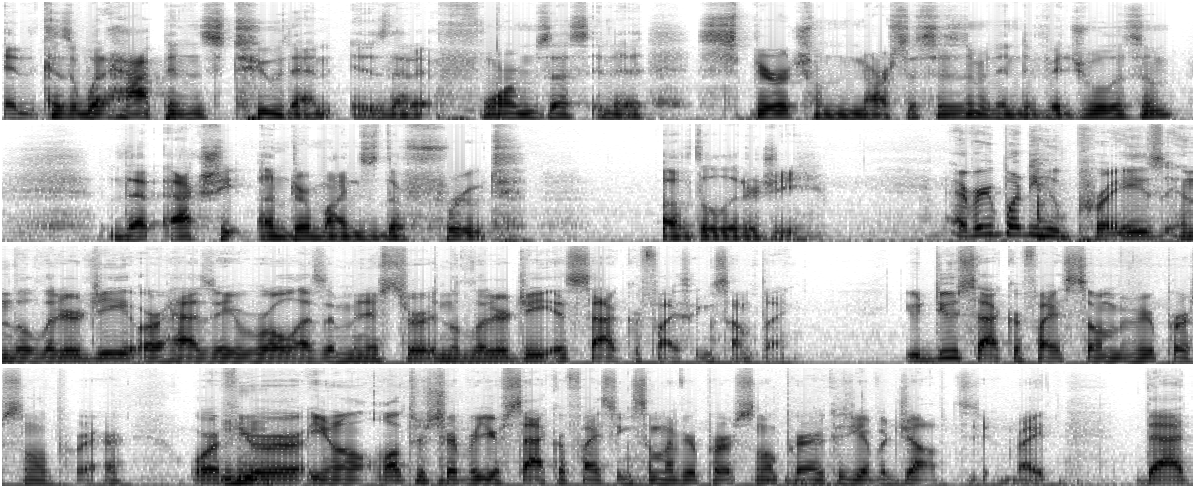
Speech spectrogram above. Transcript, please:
and because what happens too then is that it forms us in a spiritual narcissism and individualism that actually undermines the fruit of the liturgy. Everybody who prays in the liturgy or has a role as a minister in the liturgy is sacrificing something. You do sacrifice some of your personal prayer, or if mm-hmm. you're, you know, an altar server, you're sacrificing some of your personal prayer because you have a job to do, right? That,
